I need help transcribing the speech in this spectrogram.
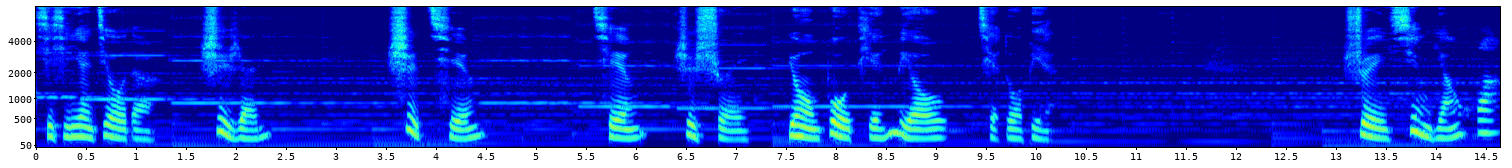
喜新厌旧的是人，是情，情是水。永不停留且多变，水性杨花，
